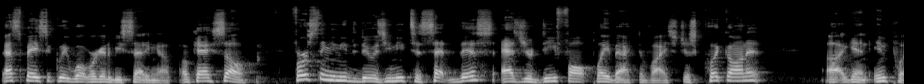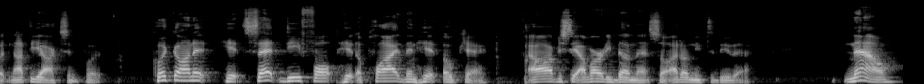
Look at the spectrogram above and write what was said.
That's basically what we're going to be setting up. Okay, so first thing you need to do is you need to set this as your default playback device. Just click on it uh, again, input, not the aux input. Click on it, hit set default, hit apply, then hit OK. Obviously, I've already done that, so I don't need to do that. Now,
